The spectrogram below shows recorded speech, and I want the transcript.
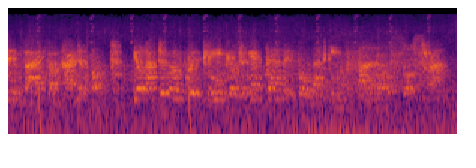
inside some kind of bot. You'll have to move quickly if you're to get there before that infernal sorcerer.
